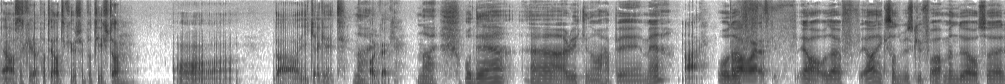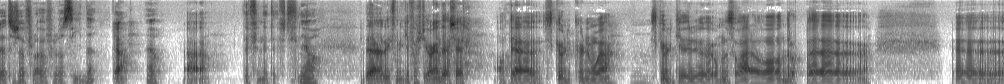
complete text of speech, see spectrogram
Ja, så skulle jeg på teaterkurset på tirsdag. Og da gikk jeg ikke dit. Orka ikke. Nei. Og det uh, er du ikke noe happy med? Nei. Og da var jeg skuffa. Ja, er, ja, ikke sant du blir skuffa, men du er også rett og slett flau for å si det. Ja. Ja. ja, ja. Definitivt. ja. Det er liksom ikke første gangen det skjer. At jeg skulker noe. Skulker øh, om det så er å droppe øh,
